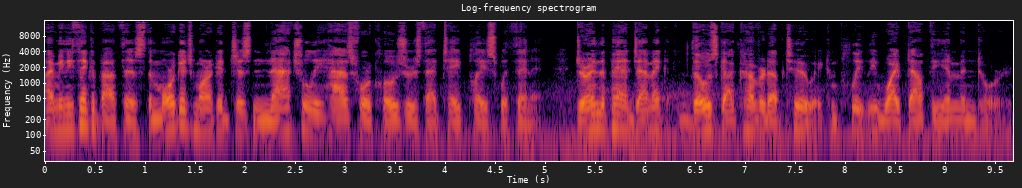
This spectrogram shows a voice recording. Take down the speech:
I mean, you think about this the mortgage market just naturally has foreclosures that take place within it. During the pandemic, those got covered up too. It completely wiped out the inventory.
